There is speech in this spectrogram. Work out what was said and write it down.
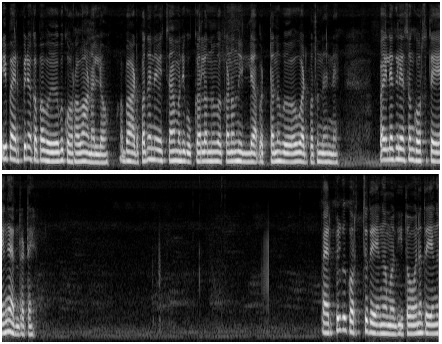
ഈ പരിപ്പിനൊക്കെ ഇപ്പോൾ വേവ് കുറവാണല്ലോ. അപ്പോൾ അടുപ്പത്ത് തന്നെ വെച്ചാൽ മതി. കുക്കറിലൊന്നും വെക്കണമെന്നില്ല പെട്ടെന്ന് വേവും അടുപ്പത്തുനിന്ന് തന്നെ. അപ്പോൾ അതിലേക്ക് ലേസം കുറച്ച് തേങ്ങ ഇരണ്ടട്ടെ പരിപ്പിൽക്ക് കുറച്ച് തേങ്ങ മതി. തോന തേങ്ങ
